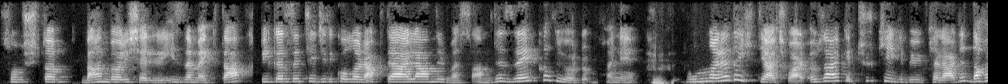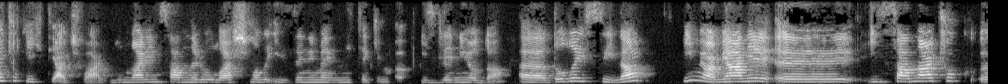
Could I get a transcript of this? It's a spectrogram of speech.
Sonuçta ben böyle şeyleri izlemekten bir gazetecilik olarak değerlendirmesem de zevk alıyorum. Hani bunlara da ihtiyaç var. Özellikle Türkiye gibi ülkelerde daha çok ihtiyaç var. Bunlar insanlara ulaşmalı, izlenilmeli, nitekim izleniyor da. Dolayısıyla Bilmiyorum yani e, insanlar çok e,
